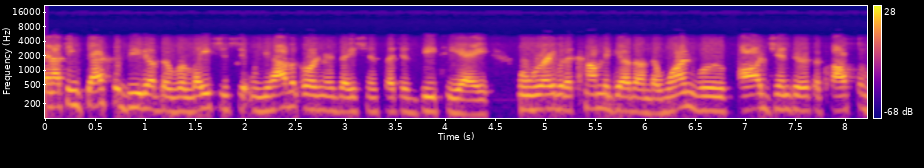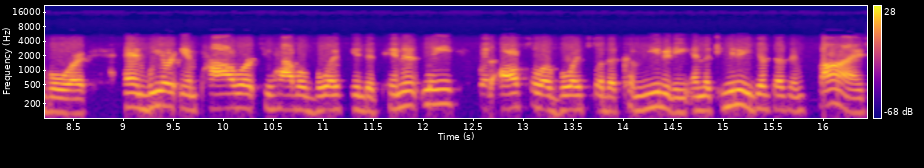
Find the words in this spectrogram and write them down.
And I think that's the beauty of the relationship when you have an organization such as BTA, when we're able to come together under one roof, all genders across the board, and we are empowered to have a voice independently, but also a voice for the community. And the community just doesn't find,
